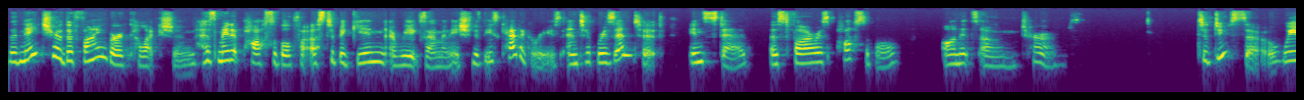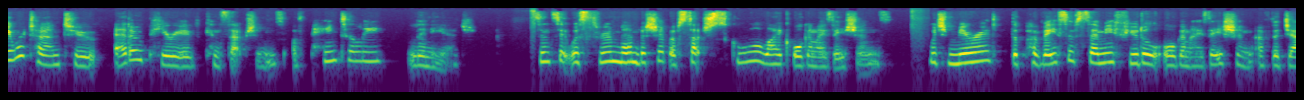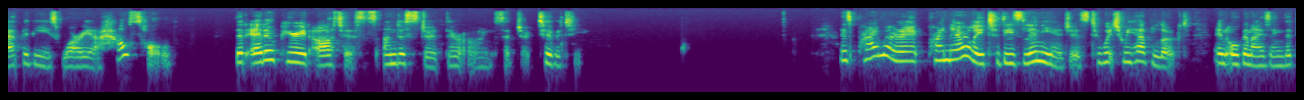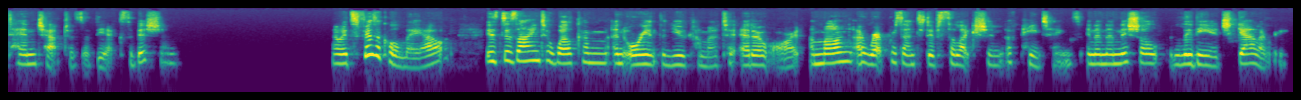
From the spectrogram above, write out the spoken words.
The nature of the Feinberg collection has made it possible for us to begin a re-examination of these categories and to present it instead, as far as possible, on its own terms. To do so, we return to Edo period conceptions of painterly lineage, since it was through membership of such school-like organizations, which mirrored the pervasive semi-feudal organization of the Japanese warrior household that Edo period artists understood their own subjectivity. It's primarily, primarily to these lineages to which we have looked in organizing the 10 chapters of the exhibition. Now, its physical layout is designed to welcome and orient the newcomer to Edo art among a representative selection of paintings in an initial lineage gallery.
